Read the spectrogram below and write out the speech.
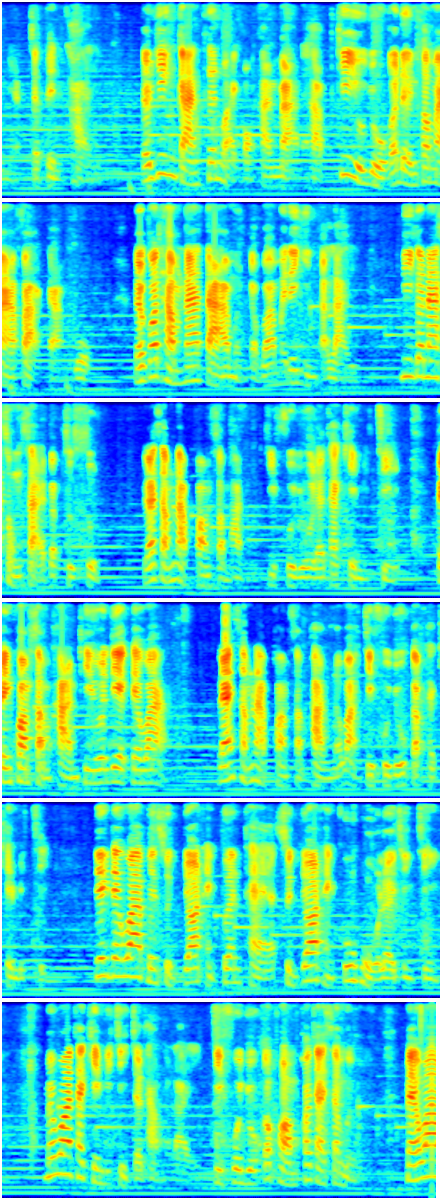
นเนี่ยจะเป็นใคร แล้วยิ่งการเคลื่อนไหวของฮันมานะครับ ที่อยู่ๆก็เดินเข้ามาฝากกลางวงแล้วก็ทำหน้าตาเหมือนกับว่าไม่ได้ยินอะไร นี่ก็น่าสงสัยแบบสุดๆ และสำหรับความสัมพันธ์ของจิฟูยุและทาเคมิจิ เป็นความสัมพันธ์ที่เรียกได้ว่า และสำหรับความสัมพันธ์ระหว่างจิฟูยุกับทาเคมิจิ เรียกได้ว่าเป็นสุดยอดแห่งเพื่อนแท้สุดยอดแห่งคู่หูเลยจริง ๆ ไม่ว่าทาเคมิจิจะทำอะไร จิฟูยุก็พร้อมเข้าใจเสมอ แม้ว่า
